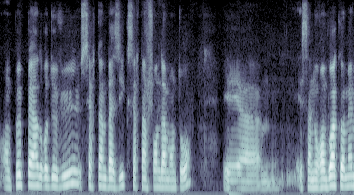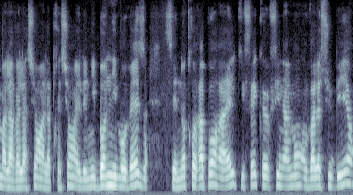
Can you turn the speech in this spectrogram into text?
on peut perdre de vue certains basiques, certains fondamentaux. Et, et, ça nous renvoie quand même à la relation à la pression. Elle n'est ni bonne ni mauvaise c'est notre rapport à elle qui fait que finalement on va la subir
